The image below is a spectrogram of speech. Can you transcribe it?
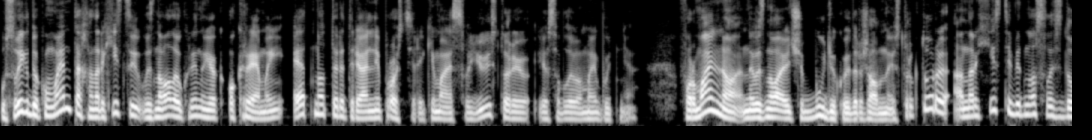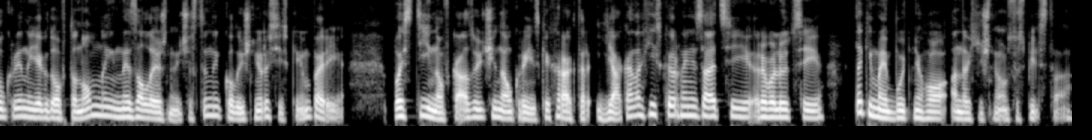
У своїх документах анархісти визнавали Україну як окремий етно-територіальний простір, який має свою історію і особливе майбутнє. Формально, не визнаваючи будь-якої державної структури, анархісти відносились до України як до автономної незалежної частини колишньої Російської імперії, постійно вказуючи на український характер як анархістської організації революції, так і майбутнього анархічного суспільства.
